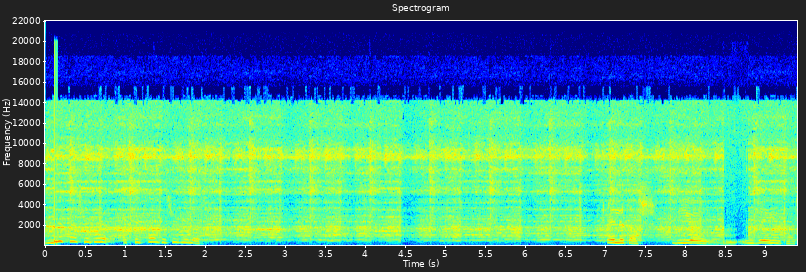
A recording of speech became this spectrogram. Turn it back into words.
20 taşa da 80 taşa gelir. Elli taş. Diyor 150 taş.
